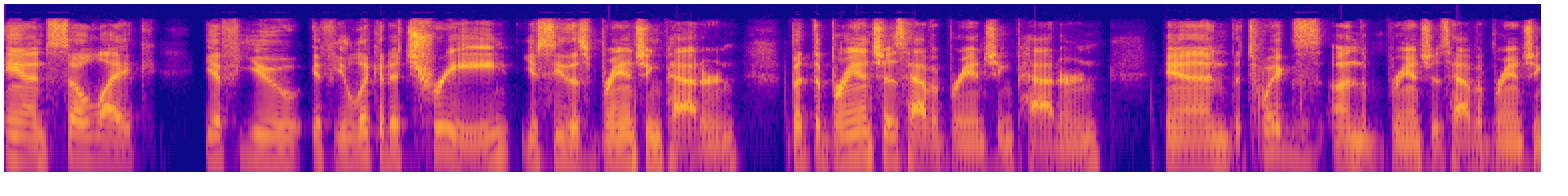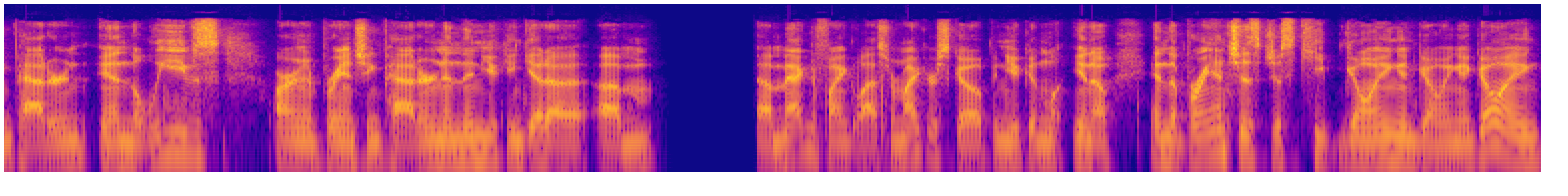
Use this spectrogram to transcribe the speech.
and so like if you if you look at a tree you see this branching pattern but the branches have a branching pattern and the twigs on the branches have a branching pattern and the leaves are in a branching pattern. And then you can get a, a a magnifying glass or microscope and you can look, you know and the branches just keep going and going and going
